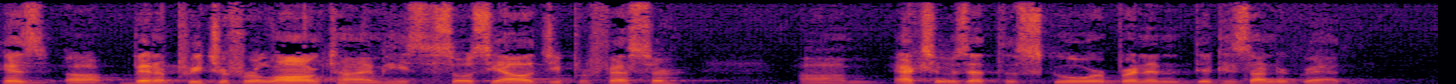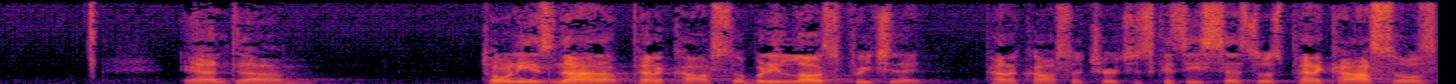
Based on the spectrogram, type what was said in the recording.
has uh, been a preacher for a long time. He's a sociology professor. Um, actually, was at the school where Brennan did his undergrad. And um, Tony is not a Pentecostal, but he loves preaching at Pentecostal churches because he says those Pentecostals,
